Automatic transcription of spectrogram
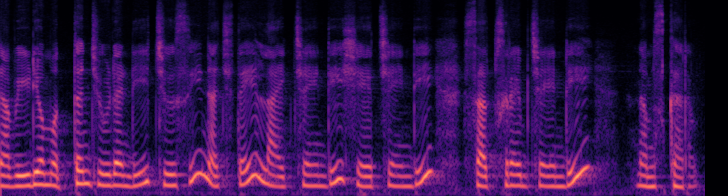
నా వీడియో మొత్తం చూడండి చూసి నచ్చితే లైక్ చేయండి షేర్ చేయండి సబ్స్క్రైబ్ చేయండి. నమస్కారం.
